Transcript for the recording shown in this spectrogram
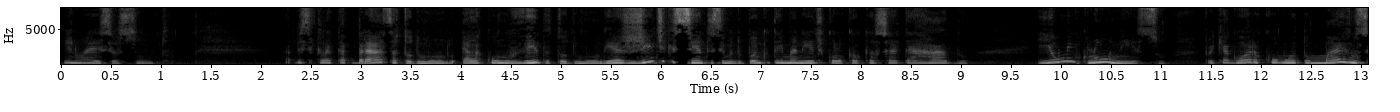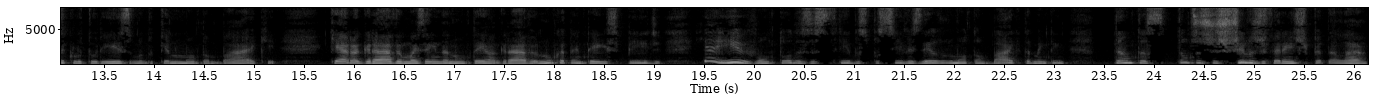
e não é esse assunto. Bicicleta abraça todo mundo, ela convida todo mundo. E a gente que senta em cima do banco tem mania de colocar o que é certo e errado. E eu me incluo nisso, porque agora, como eu estou mais no cicloturismo do que no mountain bike, Quero a grável, mas ainda não tenho a grável, nunca tentei speed. E aí vão todas as tribos possíveis, desde o mountain bike também tem tantas, tantos estilos diferentes de pedalar.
